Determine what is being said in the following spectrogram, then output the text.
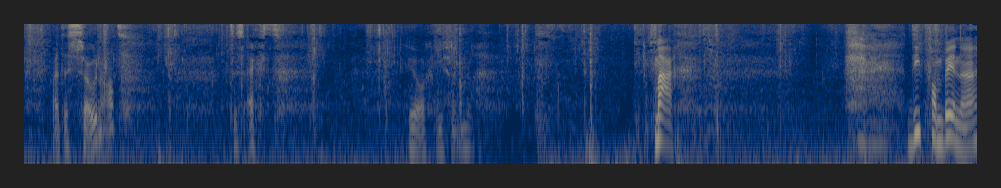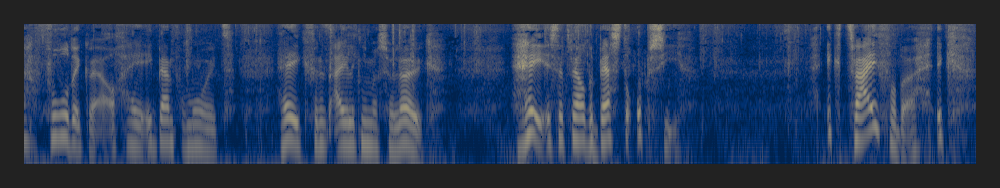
Maar het is zo nat. Het is echt heel erg bijzonder. Maar diep van binnen voelde ik wel: hé, hey, ik ben vermoeid. Hé, hey, ik vind het eigenlijk niet meer zo leuk. Hé, hey, is dit wel de beste optie? Ik twijfelde. Ik,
